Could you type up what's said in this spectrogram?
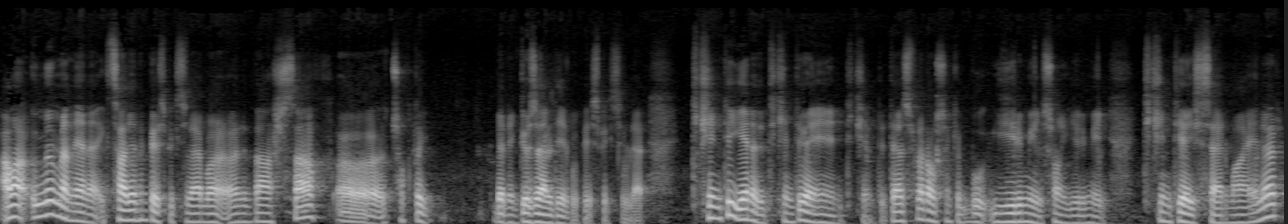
Amma ümumən yəni iqtisadiyyatın perspektivləri barədə danışsaq, çox da belə gözəl deyil bu perspektivlər. Tikinti yenə də tikinti və yeni tikinti. Təəssüflər olsun ki, bu 20 il, son 20 il tikintiyə sərmayələr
